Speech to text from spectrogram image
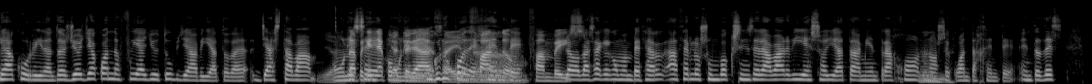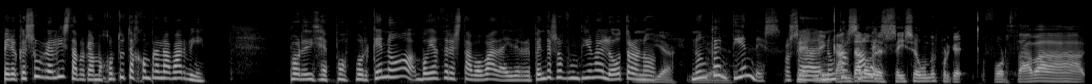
¿qué ha ocurrido? Entonces yo ya cuando fui a YouTube ya había toda, ya estaba Ya. Una ese pequeña comunidad, ahí grupo de gente. fanbase. Lo que pasa es que como empecé a hacer los unboxings de la Barbie, eso ya también trajo no sé Anda. cuánta gente. Entonces, pero que es surrealista, porque a lo mejor tú te has comprado la Barbie. Pues dices, pues ¿por qué no voy a hacer esta bobada? Y de repente eso funciona y lo otro no. Ya, nunca ya. entiendes. O Me- sea, me, nunca encanta lo de. 6 segundos porque forzaba,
